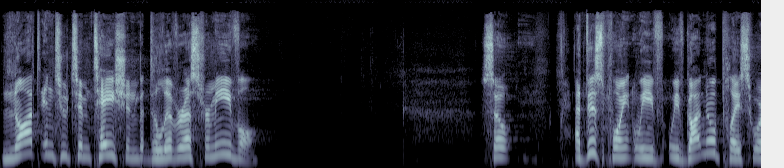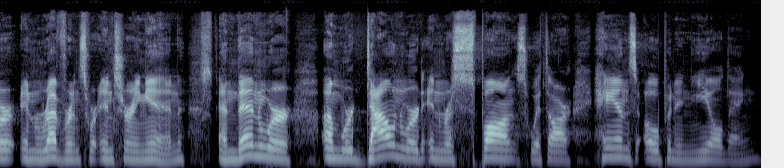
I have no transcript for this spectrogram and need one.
not into temptation, but deliver us from evil. So, at this point, we've, we've gotten to a place where, in reverence, we're entering in, and then we're, um, we're downward in response with our hands open and yielding.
